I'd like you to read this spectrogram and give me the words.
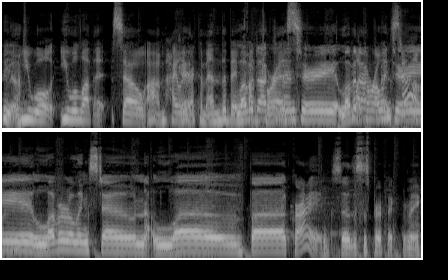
yeah, yeah. you will you will love it. So um, highly yeah. recommend the big love a documentary love a like documentary a love a rolling stone love uh, crying. So this is perfect for me.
